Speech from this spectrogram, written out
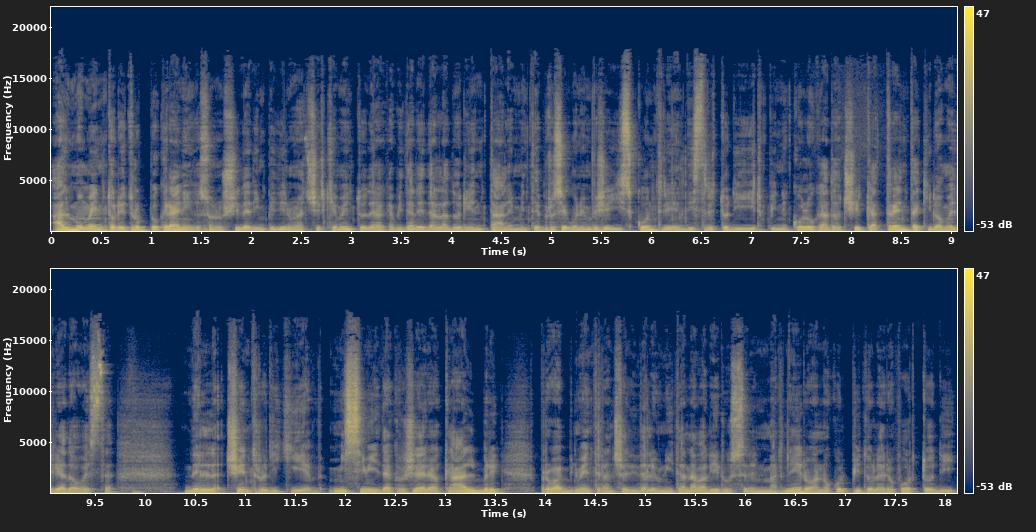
Al momento le truppe ucraine sono uscite ad impedire un accerchiamento della capitale dal lato orientale, mentre proseguono invece gli scontri nel distretto di Irpin, collocato a circa 30 km ad ovest nel centro di Kiev. Missili da crociera Calbri, probabilmente lanciati dalle unità navali russe nel Mar Nero, hanno colpito l'aeroporto di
